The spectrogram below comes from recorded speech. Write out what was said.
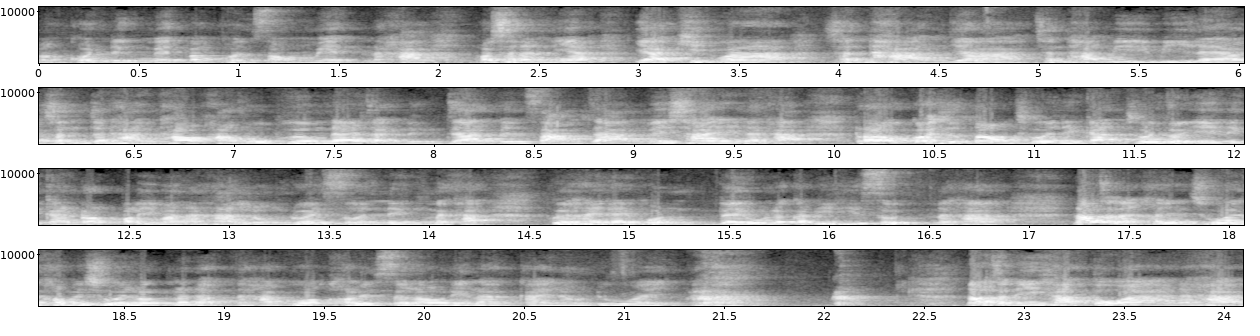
บางคน 1 เม็ดบางคน 2 เม็ดนะคะ เพราะฉะนั้นเนี่ยอย่าคิดว่าฉันทานยาฉันทาน BB แล้ว ฉันจะทานข้าวขาหมูเพิ่มได้จาก 1 จานเป็น 3 จานไม่ใช่นะคะ เราก็จะต้องช่วยในการช่วยตัวเองในการลดปริมาณอาหารลงด้วยส่วนหนึ่งนะคะ เพื่อให้ได้ผลเร็วแล้วก็ดีที่สุดนะคะ นอกจากนั้นเขายังช่วยเข้าไปช่วยลดระดับนะคะพวกคอเลสเตอรอลในร่างกายเราด้วยนะคะนอกจากนี้ค่ะตัวนะคะ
